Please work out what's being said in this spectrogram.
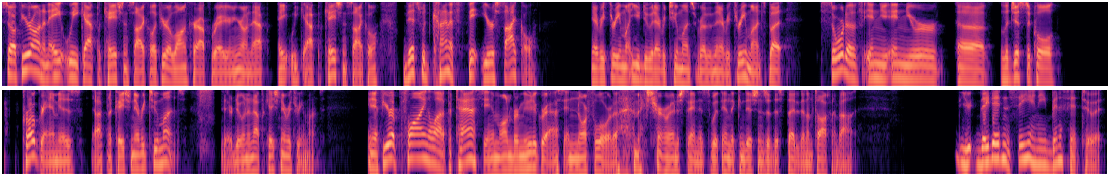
So if you're on an eight week application cycle, if you're a lawn care operator and you're on an eight week application cycle, this would kind of fit your cycle. Every three months, you do it every two months rather than every three months. But sort of in in your uh, logistical program is application every two months. They're doing an application every three months. And if you're applying a lot of potassium on Bermuda grass in North Florida, make sure I understand it's within the conditions of the study that I'm talking about. You, they didn't see any benefit to it.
